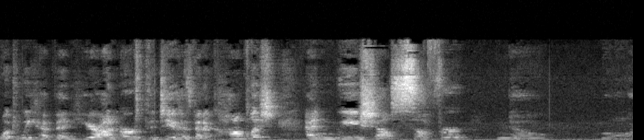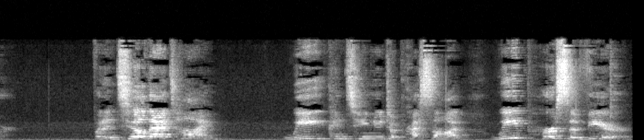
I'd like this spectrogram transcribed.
What we have been here on earth to do has been accomplished, and we shall suffer no more. But until that time, we continue to press on. We persevere.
